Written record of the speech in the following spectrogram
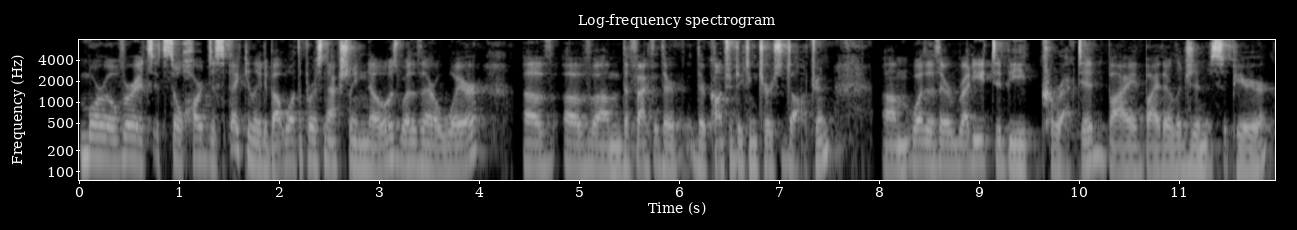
Moreover, it's it's so hard to speculate about what the person actually knows, whether they're aware of of um, the fact that they're they're contradicting church doctrine, um, whether they're ready to be corrected by by their legitimate superior.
